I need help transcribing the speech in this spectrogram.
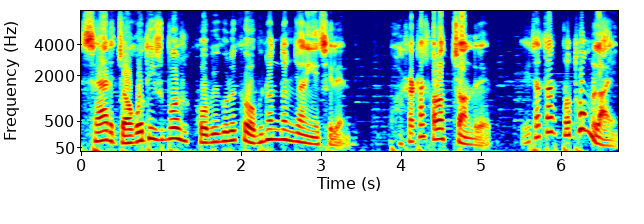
স্যার জগদীশ বোস কবিগুরুকে অভিনন্দন জানিয়েছিলেন। ভাষাটা শরৎচন্দ্রের, এটা তার প্রথম লাইন।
